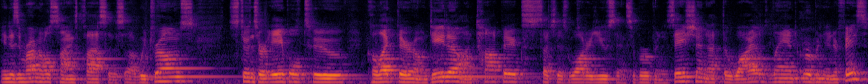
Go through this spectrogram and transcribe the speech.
in his environmental science classes. Uh, with drones, students are able to collect their own data on topics such as water use and suburbanization at the wildland urban interface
